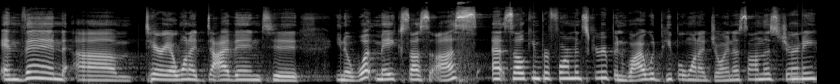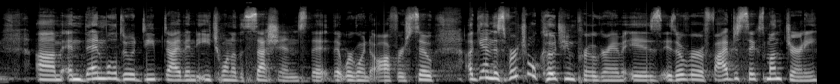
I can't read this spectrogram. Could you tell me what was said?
And then, um, Terry, I want to dive into you know, what makes us us at Selking Performance Group and why would people want to join us on this journey? Um, and then we'll do a deep dive into each one of the sessions that, that we're going to offer. So again, this virtual coaching program is, is over a five to six month journey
